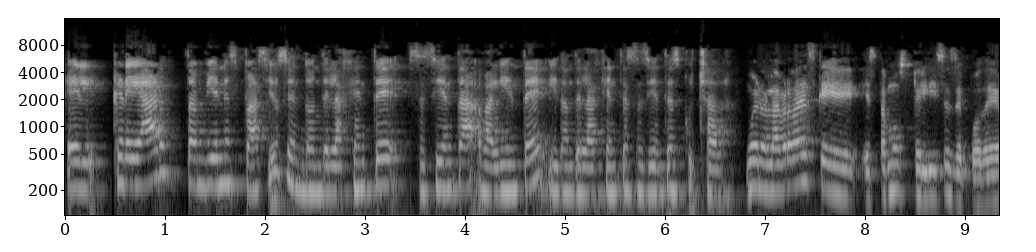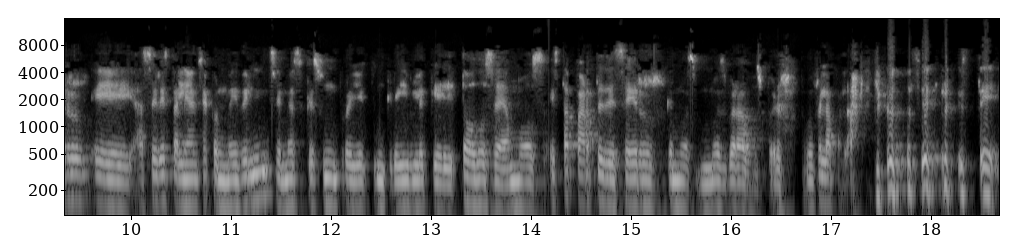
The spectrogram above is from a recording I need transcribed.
el crear también espacios en donde la gente se sienta valiente y donde la gente se siente escuchada? Bueno, la verdad es que estamos felices de poder eh, hacer esta alianza con Maybelline. Se me hace que es un proyecto increíble que todos seamos esta parte de ser, que no es, no es bravos, pero no fue la palabra, pero este,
